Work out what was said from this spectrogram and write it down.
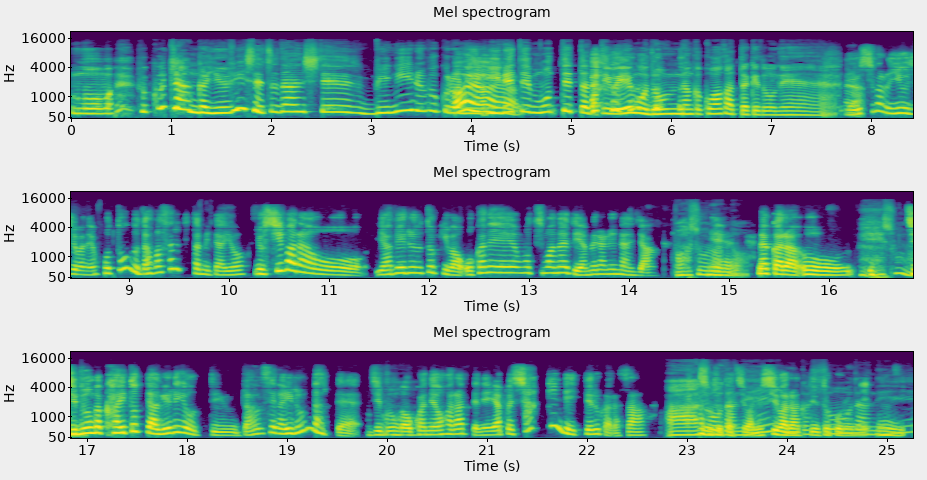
もうま福ちゃんが指切断してビニール袋に入れて持ってったっていう絵もどんなんか怖かったけどね。吉原裕二はね、ほとんど騙されてたみたいよ。吉原を辞めるときはお金を積まないと辞められないじゃん。あそうなんねだ。、だから、うん、自分が買い取ってあげるよっていう男性がいるんだって。自分がお金を払ってね。やっぱり借金で行ってるからさ。あー彼女そうだねたちは吉原っていうところに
